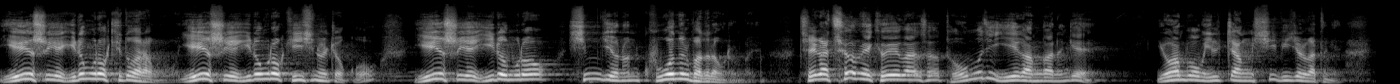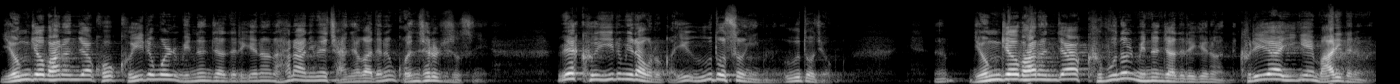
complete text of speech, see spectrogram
예수의 이름으로 기도하라고 예수의 이름으로 귀신을 쫓고 예수의 이름으로 심지어는 구원을 받으라고 그러는 거예요. 제가 처음에 교회 가서 도무지 이해가 안 가는 게 요한복음 1장 12절 같은 게 영접하는 자 곧 그 이름을 믿는 자들에게는 하나님의 자녀가 되는 권세를 주셨으니 왜 그 이름이라고 그럴까? 이 의도성이 의도적. 영접하는 자 그분을 믿는 자들에게는 그래야 이게 말이 되는 거예요.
